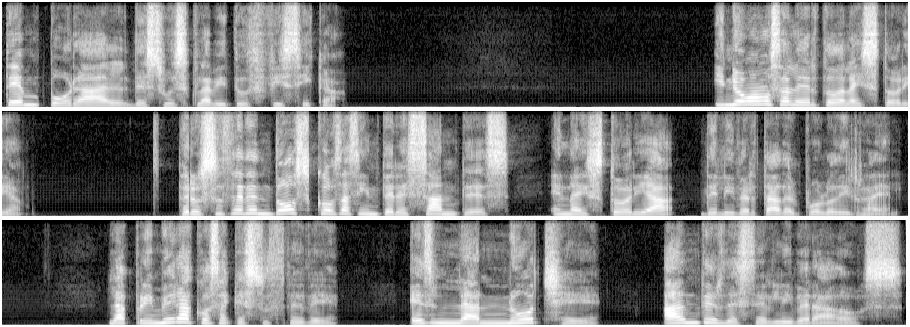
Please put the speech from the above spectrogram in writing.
temporal de su esclavitud física. Y no vamos a leer toda la historia, pero suceden dos cosas interesantes en la historia de libertad del pueblo de Israel. La primera cosa que sucede es la noche antes de ser liberados.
